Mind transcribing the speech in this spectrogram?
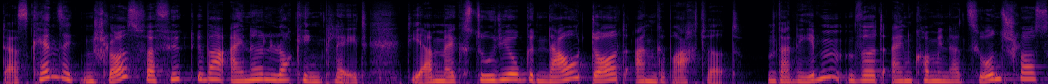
Das Kensington-Schloss verfügt über eine Locking Plate, die am Mac Studio genau dort angebracht wird. Daneben wird ein Kombinationsschloss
